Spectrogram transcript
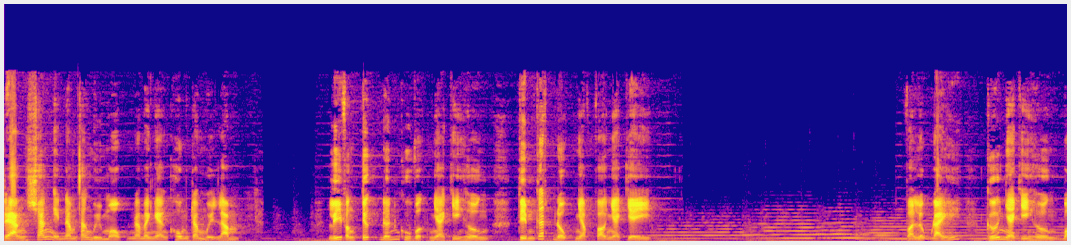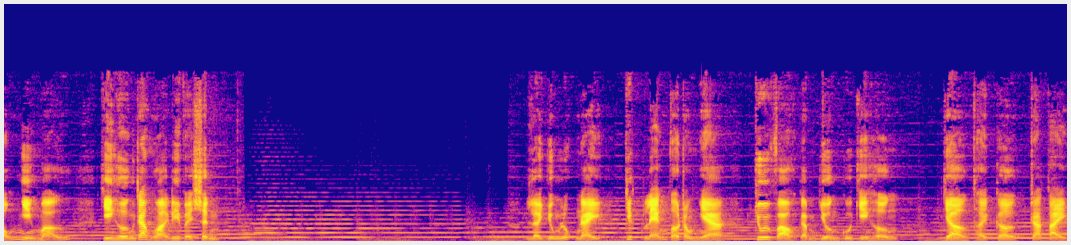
Rạng sáng ngày 5 tháng 11 năm 2015, Lý Văn Chức đến khu vực nhà chị Hường tìm cách đột nhập vào nhà chị. Và lúc đấy, cửa nhà chị Hường bỗng nhiên mở, chị Hường ra ngoài đi vệ sinh. Lợi dụng lúc này, Chức lẻn vào trong nhà, chui vào gầm giường của chị Hường, chờ thời cơ ra tay.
